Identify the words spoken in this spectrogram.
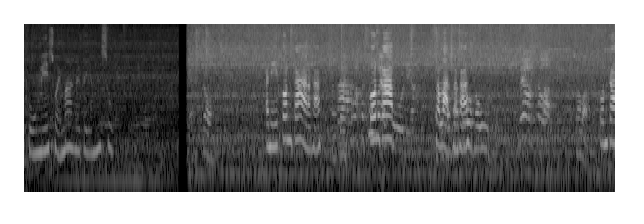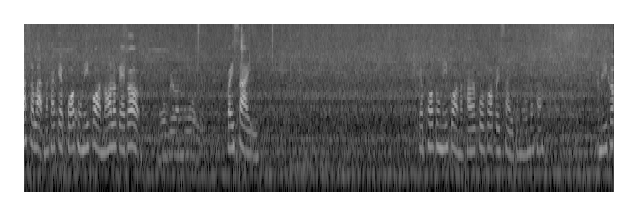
โอ้โหโพรงนี้สวยมากเลยแต่ยังไม่สุก อันนี้ต้นกล้านะคะ ต้นกล้าสลัดนะคะ ต้นกล้าสลัดนะคะ แกเพอตรงนี้ก่อนเนาะแล้วแกก็ไปใส่ แกเพาะตรงนี้ก่อนนะคะ แล้วก็ก็ไปใส่ตรงนู้นนะคะ อันนี้ก็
